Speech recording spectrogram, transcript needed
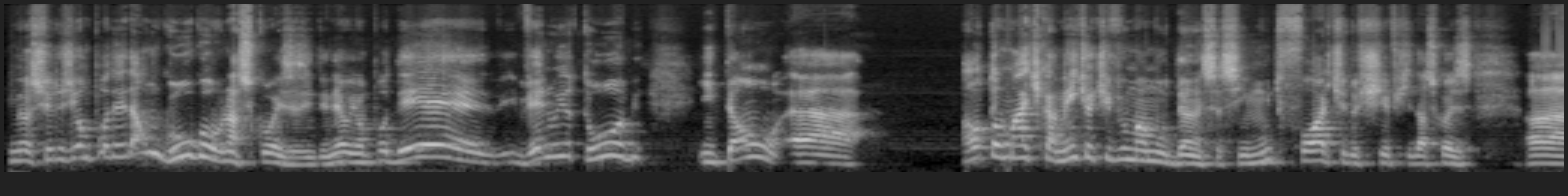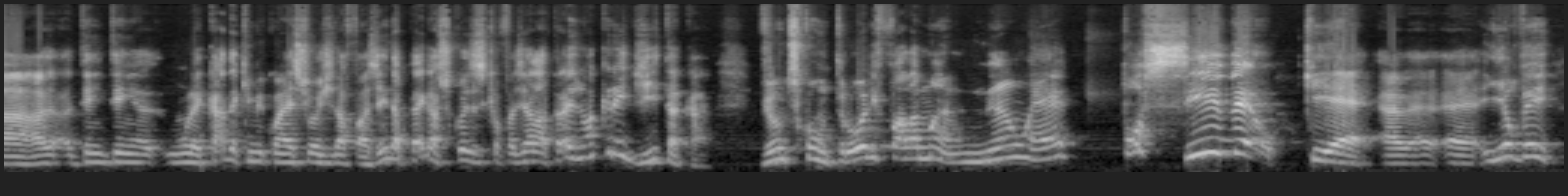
que meus filhos iam poder dar um Google nas coisas, entendeu? Iam poder ver no YouTube. Então, uh, automaticamente eu tive uma mudança assim muito forte do shift das coisas. Uh, tem, tem molecada que me conhece hoje da Fazenda, pega as coisas que eu fazia lá atrás, não acredita, cara. Vê um descontrole e fala, mano, não é possível que é. é, é, é e eu vejo.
